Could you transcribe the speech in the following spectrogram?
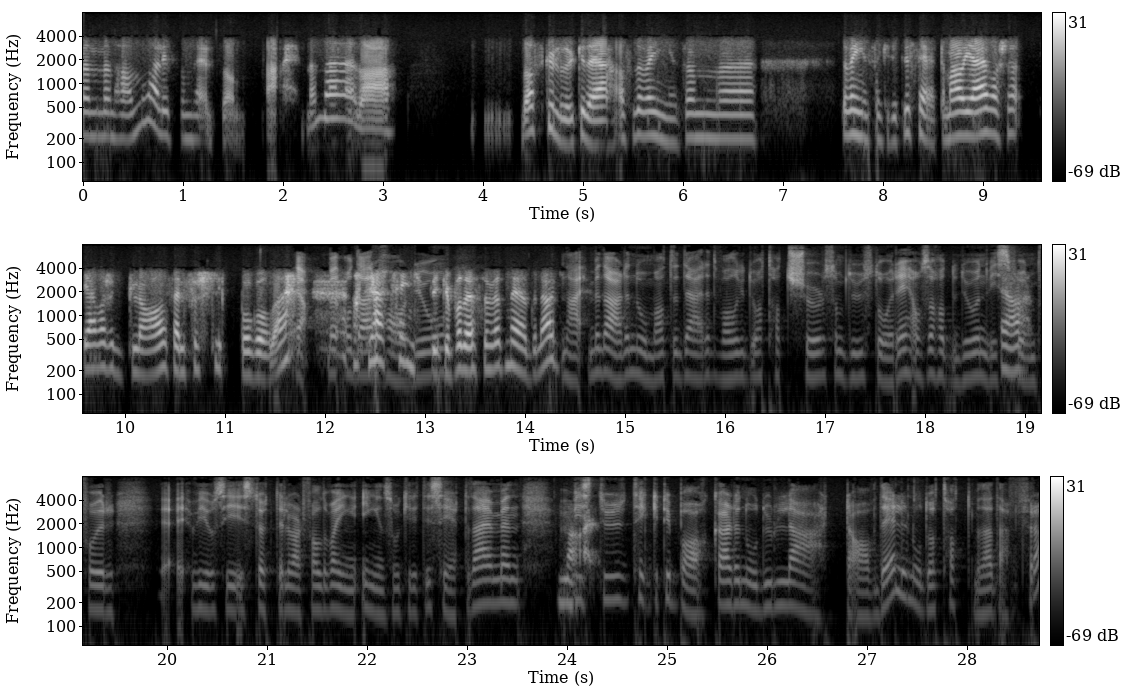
men, men han var liksom helt sånn Nei, men eh, da Da skulle du ikke det. Altså, det var ingen som eh, det var ingen som kritiserte meg, og jeg var så, jeg var så glad selv for å slippe å gå der. ja men, der jeg tenkte jo ikke på det som et nederlag. Nei, men da er det noe med at det er et valg du har tatt sjøl, som du står i. Og så hadde du jo en viss Ja. form for eh, jeg vil jo si støtte, eller i hvert fall det var ingen, ingen som kritiserte deg. Men Nei. hvis du tenker tilbake, er det noe du lærte av det, eller noe du har tatt med deg derfra?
